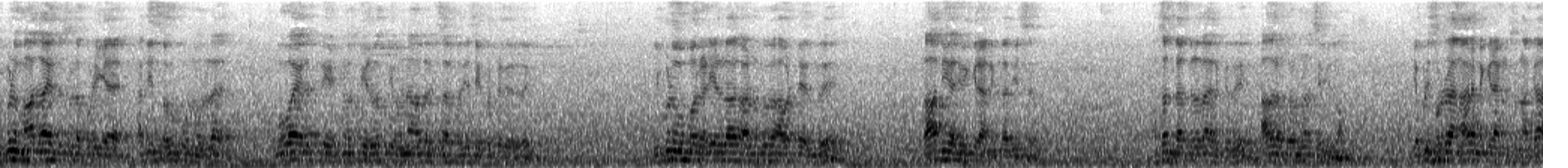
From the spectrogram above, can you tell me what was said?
இவ்வளவு மாஜா என்று சொல்லக்கூடிய அதி தொகுப்பு நூலில் மூவாயிரத்து எட்நூற்றி எழுபத்தி ஒன்றாவது அதிசாக பதிவு செய்யப்பட்டிருக்கிறது. இவ்வளவு உமர் அலி அல்லாஹ் அனுபவம் அவர்கிட்ட தாபி அறிவிக்கிறாங்க இந்த அதிசம் ஹசன் தரத்தில் தான் இருக்குது. ஆதரப்பூர்வமான செய்திதான் எப்படி சொல்கிறாங்க ஆரம்பிக்கிறாங்கன்னு சொன்னாக்கா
